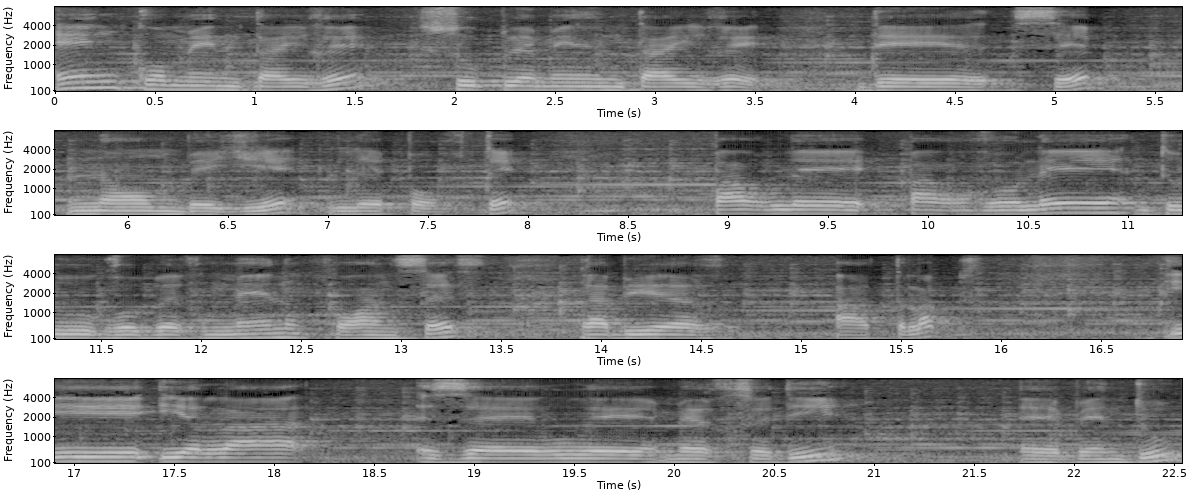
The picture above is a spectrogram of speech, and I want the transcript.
Un commentaire supplémentaire de non veillé les porter par les paroles du gouvernement français Gabriel Attal et il a le mercredi 22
